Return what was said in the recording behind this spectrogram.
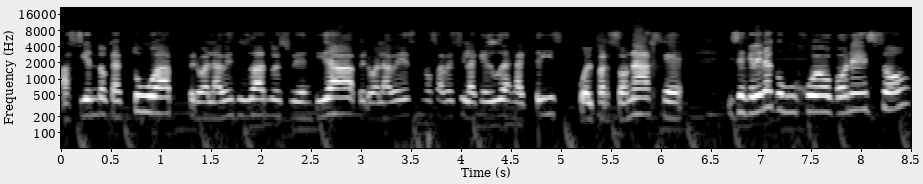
haciendo que actúa, pero a la vez dudando de su identidad, pero a la vez no sabe si la que duda es la actriz o el personaje. Y se genera como un juego con eso.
